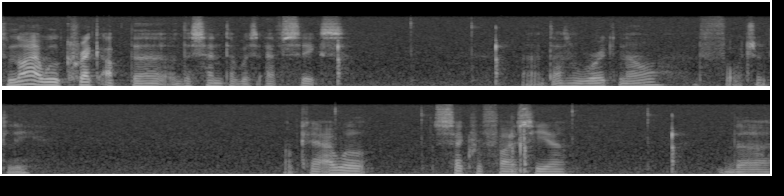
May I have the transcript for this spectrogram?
So now I will crack up the, the center with f6. Uh, it doesn't work now, unfortunately. Okay, I will sacrifice here the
